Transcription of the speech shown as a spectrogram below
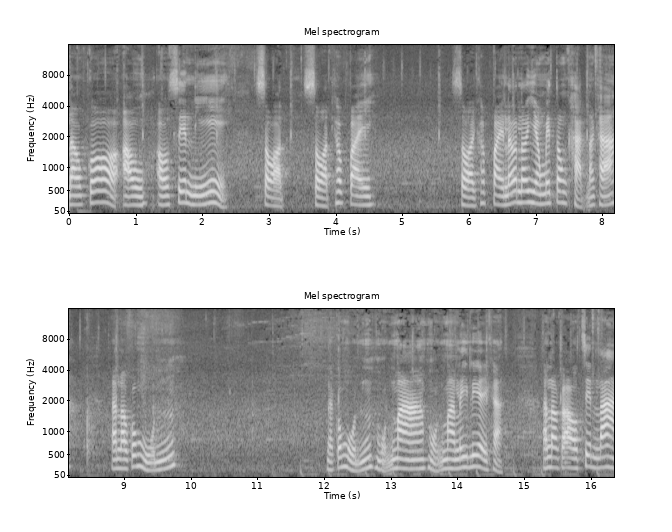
เราก็เอาเอาเส้นนี้สอดสอดเข้าไป สอดเข้าไปแล้วแล้วยังไม่ต้องขัดนะคะ แล้วเราก็หมุน แล้วก็หมุนหมุนมาหมุนมาเรื่อยๆค่ะ แล้วเราก็เอาเส้นล่าง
